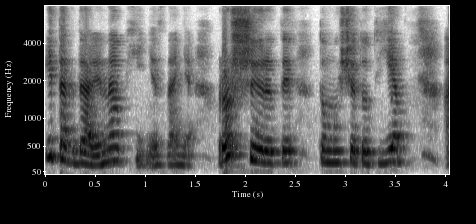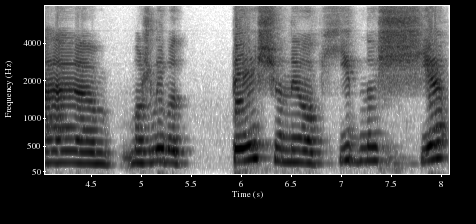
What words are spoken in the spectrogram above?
і так далі. Необхідні знання розширити, тому що тут є е, можливо. Те, що необхідно ще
